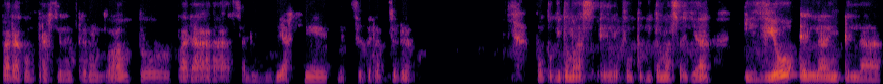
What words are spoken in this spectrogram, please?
para comprarse el tremendo auto, para salir de viaje, etcétera, etcétera. Fue un poquito más, eh, fue un poquito más allá y vio en la, en la,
